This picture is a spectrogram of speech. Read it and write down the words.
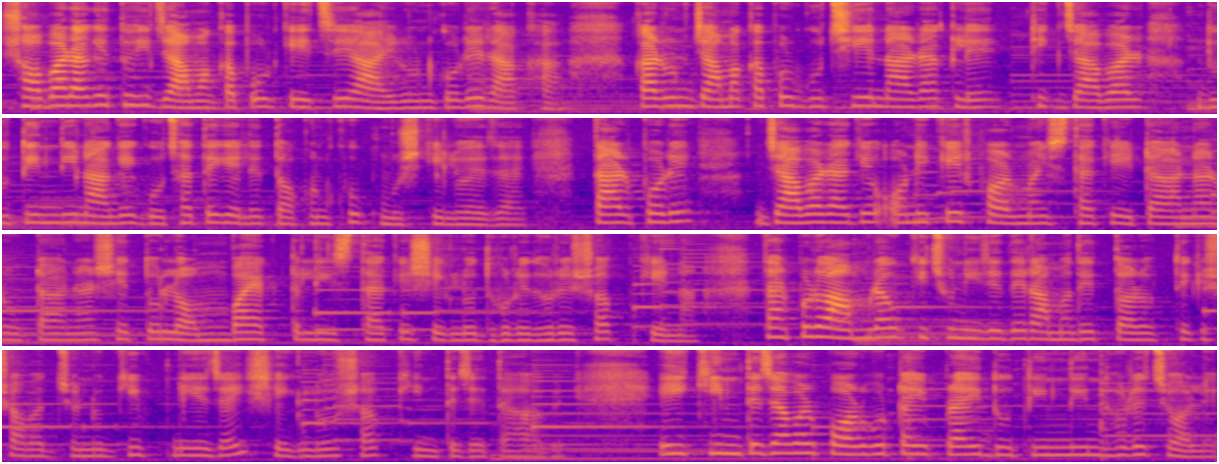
সবার আগে তো এই জামা কাপড় কেচে আয়রন করে রাখা। কারণ জামা কাপড় গুছিয়ে না রাখলে ঠিক যাবার দু তিন দিন আগে গোছাতে গেলে তখন খুব মুশকিল হয়ে যায়। তারপরে যাওয়ার আগে অনেকের ফরমাইশ থাকে, এটা আনার, ওটা আনার, সে তো লম্বা একটা লিস্ট থাকে, সেগুলো ধরে ধরে সব কেনা। তারপরে আমরাও কিছু নিজেদের, আমাদের তরফ থেকে সবার জন্য গিফট নিয়ে যাই, সেগুলোও সব কিনতে যেতে হবে। এই কিনতে যাওয়ার পর্বটাই প্রায় দু তিন দিন ধরে চলে।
